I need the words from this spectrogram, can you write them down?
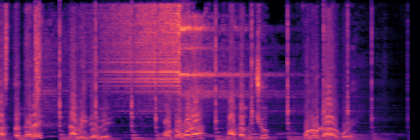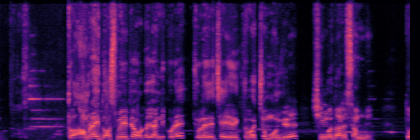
রাস্তার ধারে নামিয়ে দেবে। অটো ভাড়া মাথা পিছু পনেরো টাকা করে। তো আমরা এই দশ মিনিটের অটো জার্নি করে চলে এসেছি, এই দেখতে পাচ্ছ মন্দিরের সিংহদ্বারের সামনে। তো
